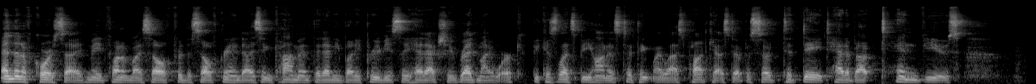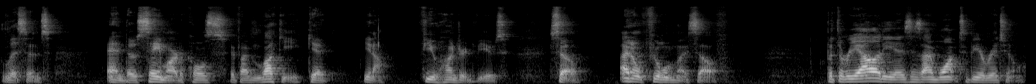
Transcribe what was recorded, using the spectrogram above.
And then, of course, I made fun of myself for the self grandizing comment that anybody previously had actually read my work. Because let's be honest, I think my last podcast episode to date had about 10 views, listens. And those same articles, if I'm lucky, get you know, few hundred views. So I don't fool myself. But the reality is, is I want to be original.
